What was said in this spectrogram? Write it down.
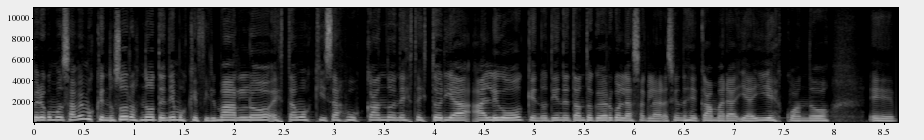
pero como sabemos que nosotros no tenemos que filmarlo, estamos quizás buscando en esta historia algo que no tiene tanto que ver con las aclaraciones de cámara y ahí es cuando eh,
